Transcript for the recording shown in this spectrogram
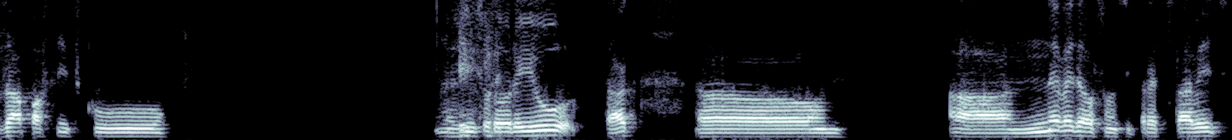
zápasnickú históriu, tak. A nevedel som si predstaviť,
